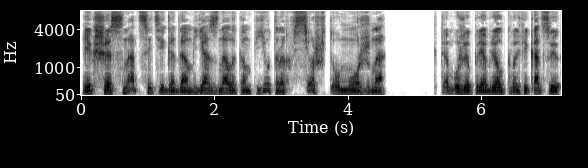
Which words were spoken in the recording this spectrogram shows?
и к шестнадцати годам я знал о компьютерах все, что можно. К тому же приобрел квалификацию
